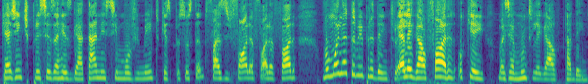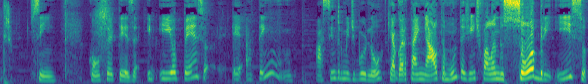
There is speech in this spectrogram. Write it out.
Que a gente precisa resgatar nesse movimento que as pessoas tanto fazem de fora, fora, fora. Vamos olhar também para dentro. É legal fora? Ok. Mas é muito legal estar tá dentro. Sim, com certeza. E, e eu penso, é, tem a síndrome de Burnout, que agora está em alta, muita gente falando sobre isso.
